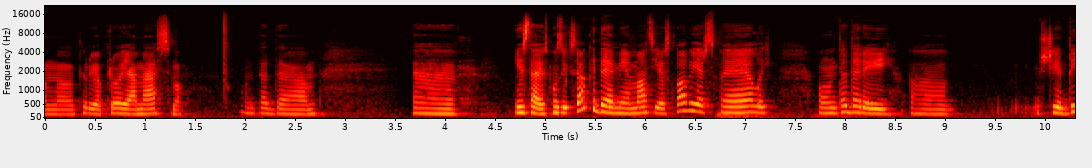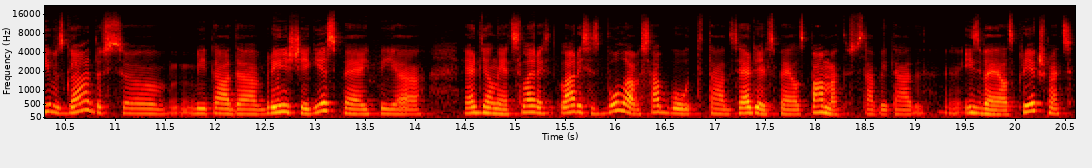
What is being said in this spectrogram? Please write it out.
un uh, tur joprojām esmu. Un tad, uh, uh, iestājos muzikas akadēmijā, mācījos klavieru spēli. Un tad arī uh, šķiet divus gadus uh, bija tāda brīnišķīga iespēja pie ērģelnieces Laris, Larises Bulavas apgūt tādas ērģeļu spēles pamatus. Tā bija tāda izvēles priekšmets.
